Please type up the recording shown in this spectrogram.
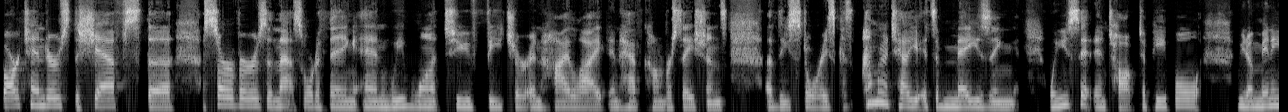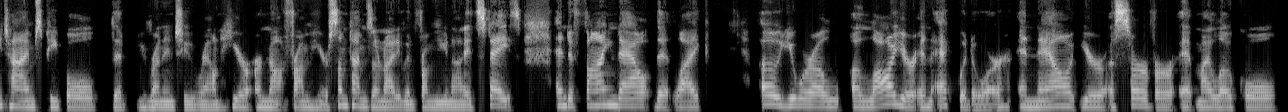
bartenders the chefs the servers and that sort of thing and we want to feature and highlight and have conversations of these stories because i'm going to tell you it's amazing. When you sit and talk to people you know many times people that you run into around here are not from here. Sometimes they're not even from the united states. And to find out that like oh, you were a, a lawyer in Ecuador and now you're a server at my local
